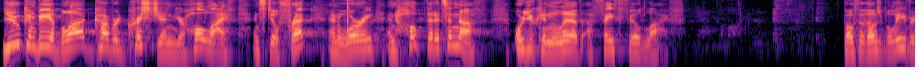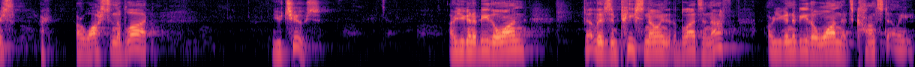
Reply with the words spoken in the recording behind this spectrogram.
You can be a blood covered Christian your whole life and still fret and worry and hope that it's enough, or you can live a faith filled life. Both of those believers are, are washed in the blood. You choose. Are you going to be the one that lives in peace knowing that the blood's enough? Or are you going to be the one that's constantly,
